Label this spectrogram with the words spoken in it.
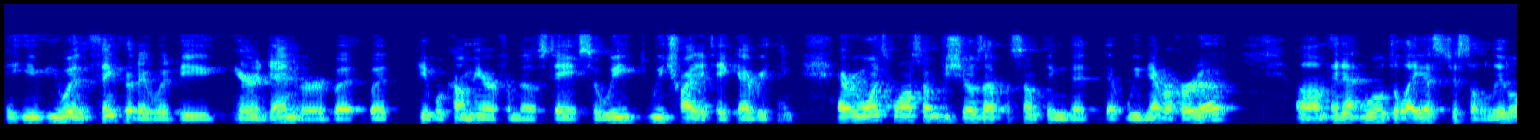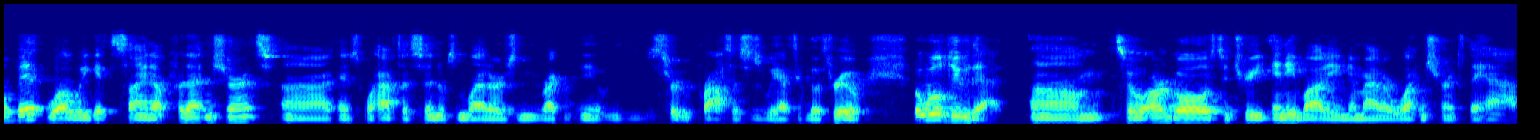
You, you wouldn't think that it would be here in Denver, but but people come here from those states. So we we try to take everything. Every once in a while, somebody shows up with something that that we've never heard of. Um, and that will delay us just a little bit while we get signed up for that insurance. Uh, and so we'll have to send them some letters and you know, certain processes we have to go through, but we'll do that. Um, so our goal is to treat anybody no matter what insurance they have.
